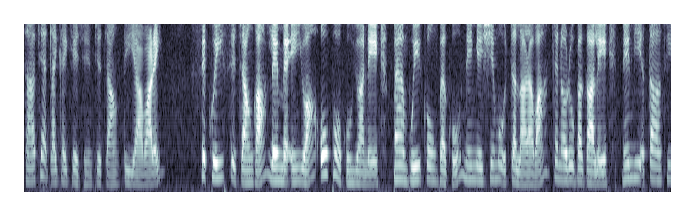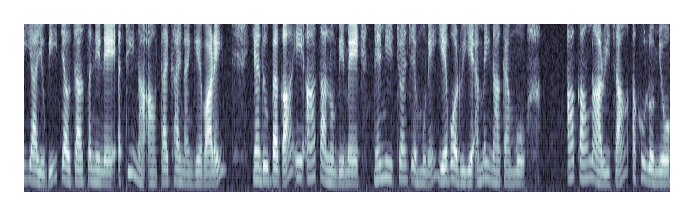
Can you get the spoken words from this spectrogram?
ကြားဖြတ်တိုက်ခိုက်ခဲ့ခြင်းဖြစ်ကြောင်းသိရပါတယ်။ စစ်ခွေးစစ်ကြောင်းကလဲမအင်းရွာအိုးဖို့ကုန်းရွာနဲ့ဗန်ပွေးကုန်းဘက်ကိုနေမြေရှင်းမှုတက်လာတာပါကျွန်တော်တို့ဘက်ကလည်းနေမြေအသာစီးရယူပြီးပျောက်ကြားစနစ်နဲ့အထိနာအောင်တိုက်ခိုက်နိုင်ခဲ့ပါတယ်ရန်သူဘက်ကအင်အားတာလွန်ပေမဲ့နေမြေကျွမ်းကျင်မှုနဲ့ရဲဘော်တွေရဲ့အမိန့်နာခံမှုအားကောင်းတာတွေကြောင့်အခုလိုမျိုး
